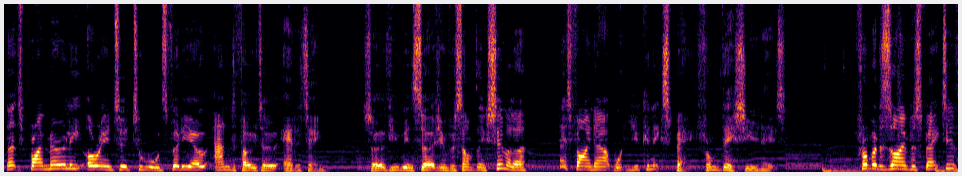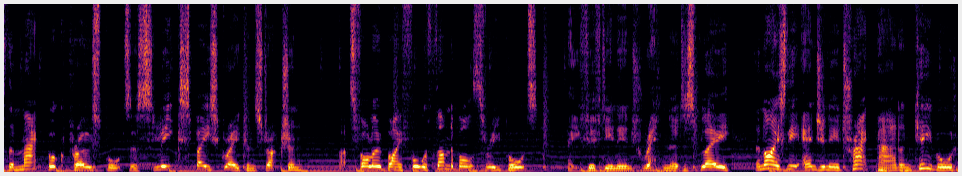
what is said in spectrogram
that's primarily oriented towards video and photo editing. So if you've been searching for something similar, let's find out what you can expect from this unit. From a design perspective, the MacBook Pro sports a sleek space grey construction that's followed by four Thunderbolt 3 ports, a 15-inch Retina display, a nicely engineered trackpad and keyboard,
